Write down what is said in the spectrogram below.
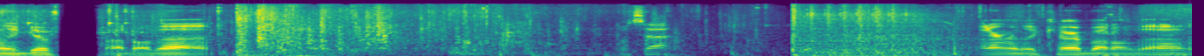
Really go about all that. What's that? I don't really care about all that.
